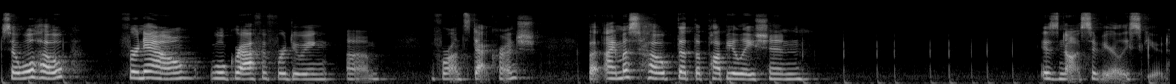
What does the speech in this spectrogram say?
So we'll hope, for now, we'll graph if we're doing, um, if we're on StatCrunch, but I must hope that the population is not severely skewed.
